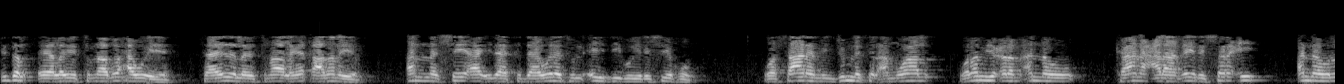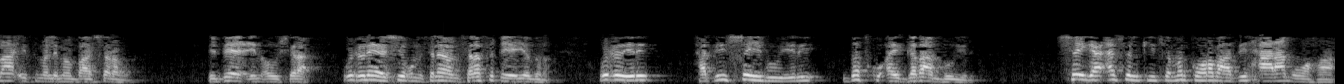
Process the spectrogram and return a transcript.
midda labiyo tobnaad waxa weeye faa'idada labiyo tobnaad laga qaadanayo ana shay'a ida tadaawalathu laydi buu yihi shiiku wa saara min jumlati alamwaal walam yuclam anahu kana calى gayri sharci anahu laa isma liman baasharahu bibeecin ow shira. Wuxuu leeyahay shiku maslada masale iyaduna. Wuxuu yidhi haddii shay buu yidhi dadku ay gadaan buu yidhi. Shaygaa asalkiisa marka horeba haddii xaaraam uu ahaa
